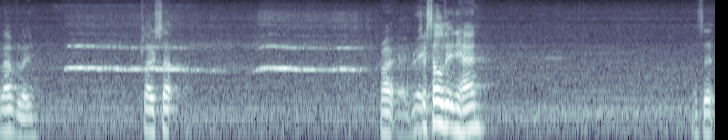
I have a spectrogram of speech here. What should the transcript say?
Lovely. Close up. Right, Okay, just hold it in your hand. That's it.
